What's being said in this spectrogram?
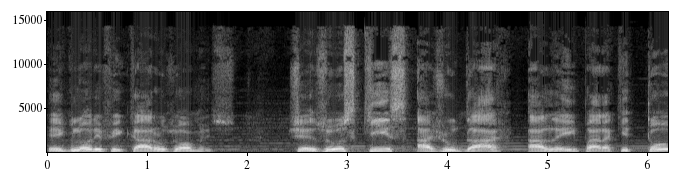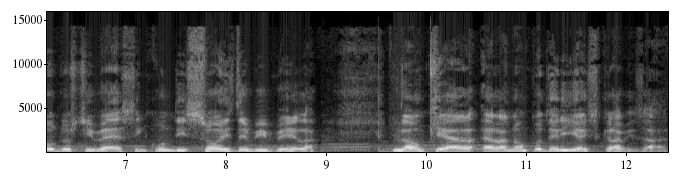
e glorificar os homens. Jesus quis ajudar a lei para que todos tivessem condições de vivê-la não que ela, ela não poderia escravizar.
